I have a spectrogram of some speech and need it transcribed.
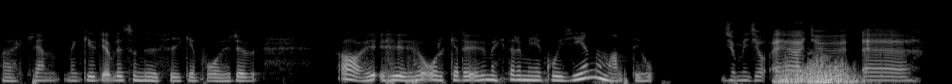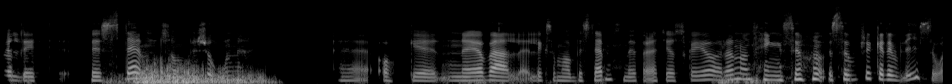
verkligen. Men gud, jag blir så nyfiken på hur du, ja, hur, hur, hur orkade, hur mäktade du med att gå igenom alltihop? Ja, men jag är ju eh, väldigt bestämd som person. Eh, och eh, när jag väl liksom har bestämt mig för att jag ska göra någonting så, så brukar det bli så.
